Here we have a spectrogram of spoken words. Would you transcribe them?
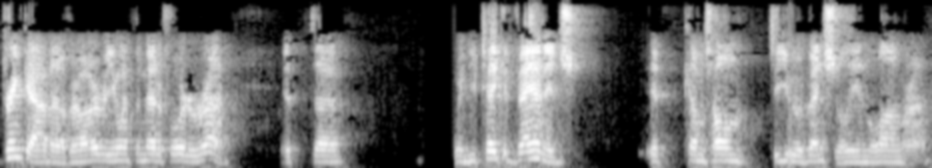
drink out of, or however you want the metaphor to run. It, uh, when you take advantage, it comes home to you eventually in the long run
